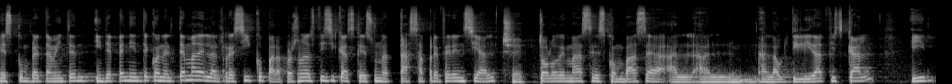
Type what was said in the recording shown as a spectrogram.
es completamente independiente. Con el tema del reciclo para personas físicas, que es una tasa preferencial, todo lo demás es con base a la utilidad fiscal y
